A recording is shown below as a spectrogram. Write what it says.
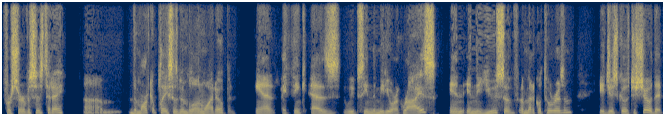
for services today, um, the marketplace has been blown wide open. And I think as we've seen the meteoric rise in, in the use of, of medical tourism, it just goes to show that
